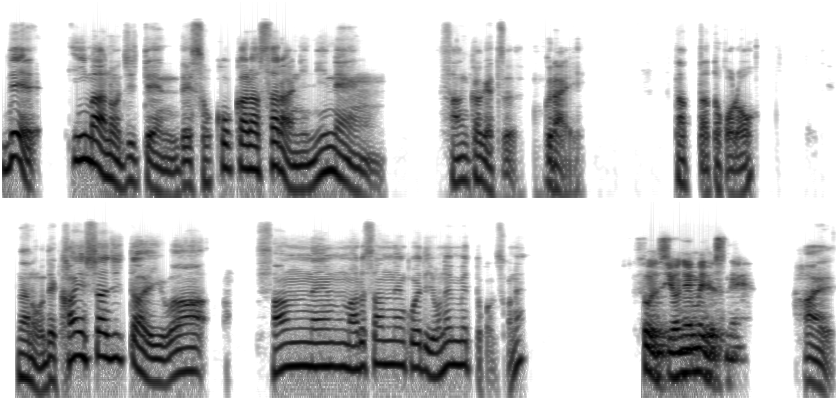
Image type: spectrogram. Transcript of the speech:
で、今の時点でそこからさらに2年3ヶ月ぐらい経ったところなので、会社自体は3年、丸3年超えて4年目とかですかね。そうです、4年目ですね。はい。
